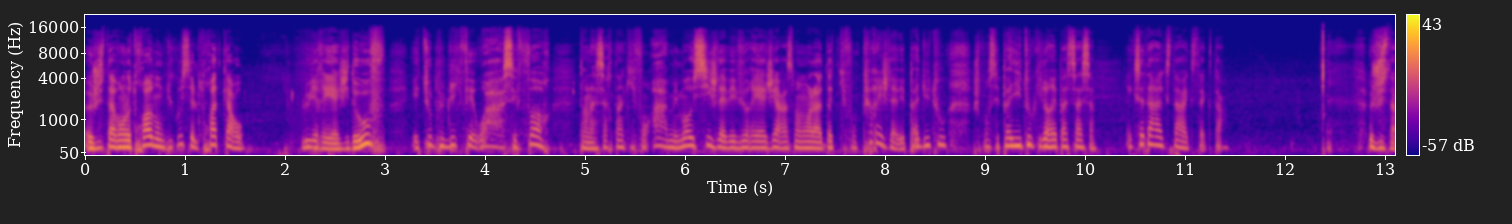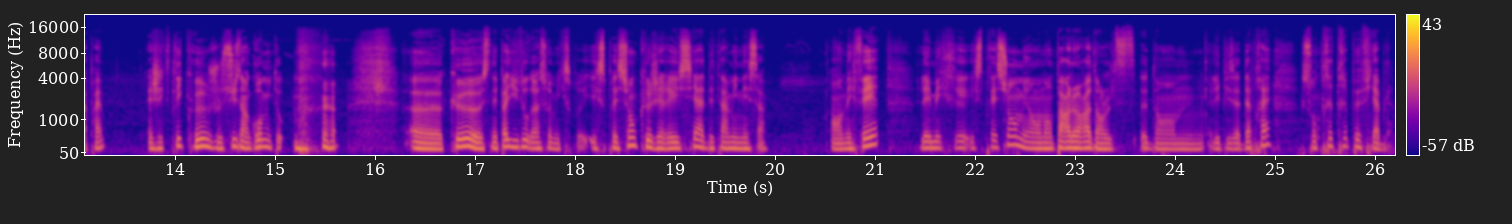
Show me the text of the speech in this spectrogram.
euh, juste avant le 3, donc du coup, c'est le 3 de carreau. Lui, il réagit de ouf, et tout le public fait, waouh, c'est fort. T'en as certains qui font, ah, mais moi aussi, je l'avais vu réagir à ce moment-là. D'autres qui font, purée, je l'avais pas du tout. Je pensais pas du tout qu'il aurait passé à ça, etc., etc., etc. Juste après, j'explique que je suis un gros mytho. Euh, que ce n'est pas du tout grâce aux expr- expressions que j'ai réussi à déterminer ça. En effet, les expressions, mais on en parlera dans l'épisode d'après, sont très très peu fiables.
